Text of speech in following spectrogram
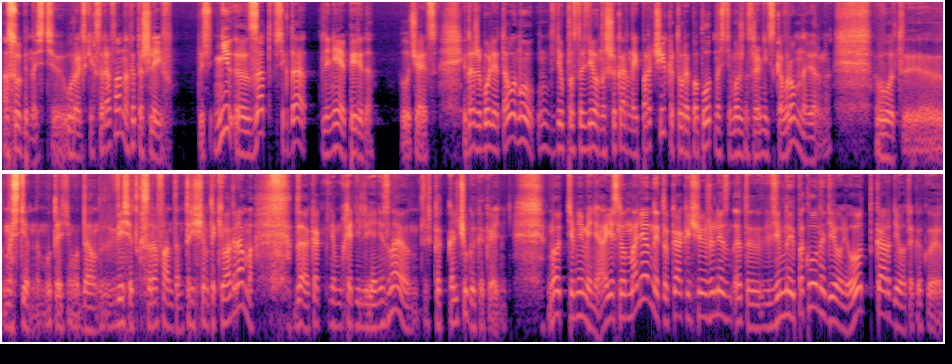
особенность уральских сарафанов, это шлейф. То есть э, зад всегда длиннее переда получается. И даже более того, ну, просто сделан из шикарной парчи, которая по плотности можно сравнить с ковром, наверное, вот, э, настенным, вот этим вот, да, он весит сарафан там 3 с чем-то килограмма, да, как в нем ходили, я не знаю, как кольчуга какая-нибудь, но тем не менее. А если он маленный, то как еще желез... это, земные поклоны делали, вот кардио-то какое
